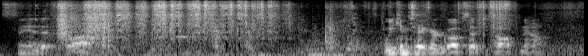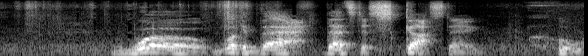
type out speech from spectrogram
sand it flush. We can take our gloves off now. Whoa, look at that. That's disgusting. Ooh.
